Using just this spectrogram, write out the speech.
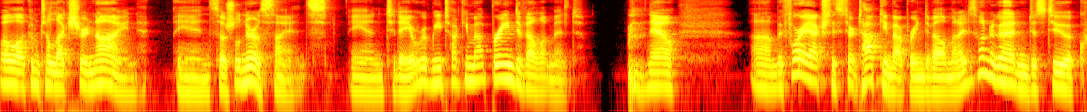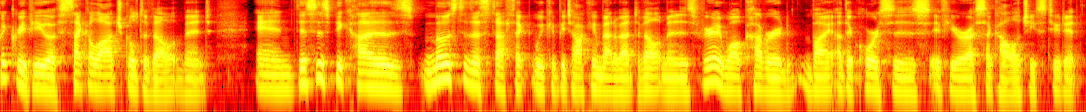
Well, welcome to Lecture 9 in Social Neuroscience. And today we're going to be talking about brain development. now, um, before I actually start talking about brain development, I just want to go ahead and just do a quick review of psychological development and this is because most of the stuff that we could be talking about about development is very well covered by other courses if you're a psychology student.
